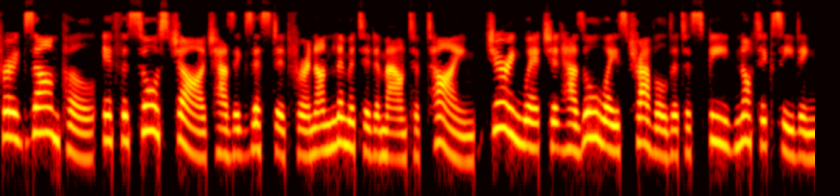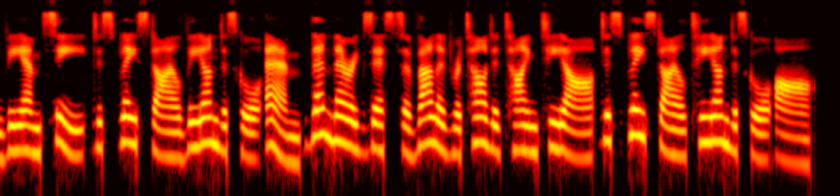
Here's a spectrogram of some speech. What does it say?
For example, if the source charge has existed for an unlimited amount of time, during which it has always traveled at a speed not exceeding vmc, display style v underscore m, then there exists a valid retarded time tr, display style t underscore r.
